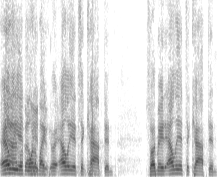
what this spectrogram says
Elliott, yeah, one of my too. Elliott's a captain. So I made Elliott the captain.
